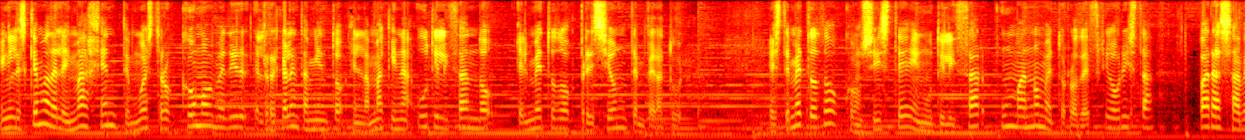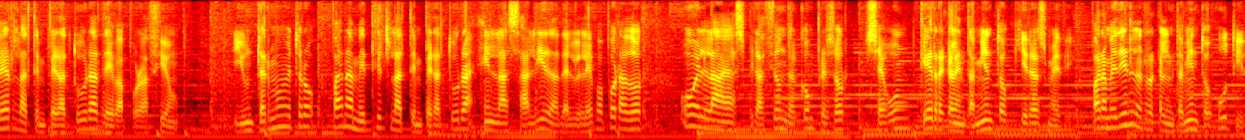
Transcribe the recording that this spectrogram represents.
En el esquema de la imagen te muestro cómo medir el recalentamiento en la máquina utilizando el método presión-temperatura. Este método consiste en utilizar un manómetro de frigorista para saber la temperatura de evaporación y un termómetro para medir la temperatura en la salida del evaporador o en la aspiración del compresor según qué recalentamiento quieras medir. Para medir el recalentamiento útil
